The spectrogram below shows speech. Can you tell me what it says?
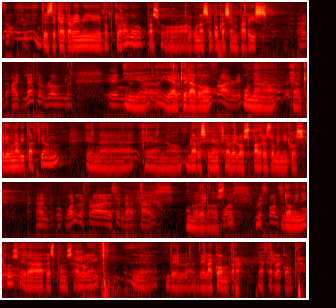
doctorate, Desde que acabé mi doctorado, paso algunas épocas en París. Y, uh, y he alquilado una, alquilé una habitación en, eh, en, uh, una residencia de los padres dominicos. and one of the friars in that house Uno de los dominicos era responsable eh, de, la, de la compra, de hacer la compra.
